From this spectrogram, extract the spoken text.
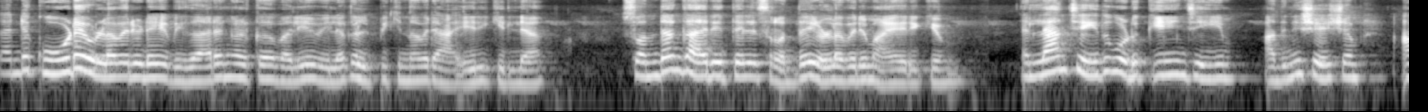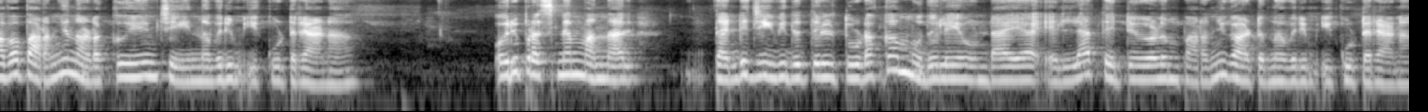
തന്റെ കൂടെയുള്ളവരുടെ വികാരങ്ങൾക്ക് വലിയ വില കൽപ്പിക്കുന്നവരായിരിക്കില്ല. സ്വന്തം കാര്യത്തിൽ ശ്രദ്ധയുള്ളവരുമായിരിക്കും. എല്ലാം ചെയ്തു കൊടുക്കുകയും ചെയ്യും. അതിനുശേഷം അവ പറഞ്ഞു നടക്കുകയും ചെയ്യുന്നവരും ഇക്കൂട്ടരാണ്. ഒരു പ്രശ്നം വന്നാൽ തന്റെ ജീവിതത്തിൽ തുടക്കം മുതലേ ഉണ്ടായ എല്ലാ തെറ്റുകളും പറഞ്ഞു കാട്ടുന്നവരും ഈ കൂട്ടരാണ്.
